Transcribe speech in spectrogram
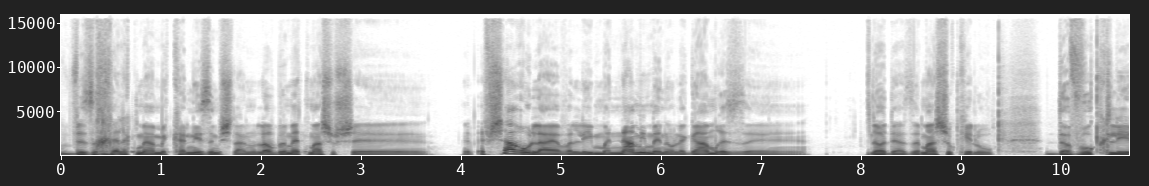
וזה חלק מהמכניזם שלנו, לא באמת משהו ש... אפשר אולי, אבל להימנע ממנו לגמרי זה... לא יודע, זה משהו כאילו דבוק לי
